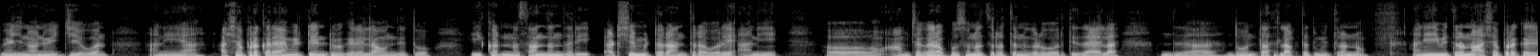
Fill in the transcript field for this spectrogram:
व्हेज नॉनव्हेज जेवण. आणि अशा प्रकारे आम्ही टेंट वगैरे लावून देतो. इकडनं सांदनदरी आठशे मीटर अंतरावर आहे. आणि आमच्या घरापासूनच रतनगडवरती जायला दोन तास लागतात मित्रांनो. आणि मित्रांनो अशा प्रकारे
